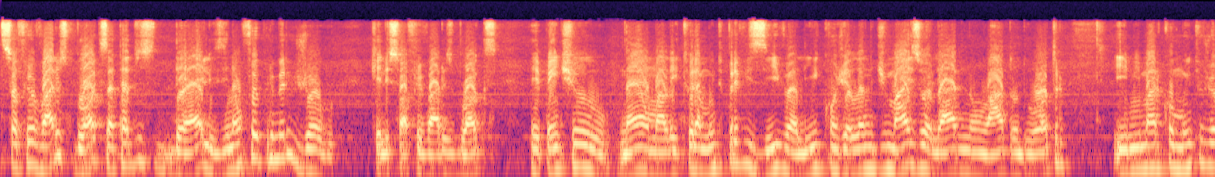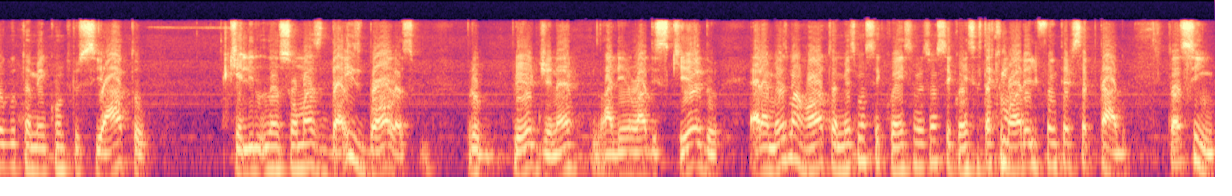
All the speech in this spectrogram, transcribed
sofreu vários blocos até dos DLs, e não foi o primeiro jogo que ele sofre vários blocos. De repente, o, né, uma leitura muito previsível ali, congelando demais o olhar num lado ou do outro. E me marcou muito o jogo também contra o Seattle, que ele lançou umas 10 bolas pro Bird, né, ali no lado esquerdo, era a mesma rota, a mesma sequência, a mesma sequência, até que uma hora ele foi interceptado. Então, assim,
